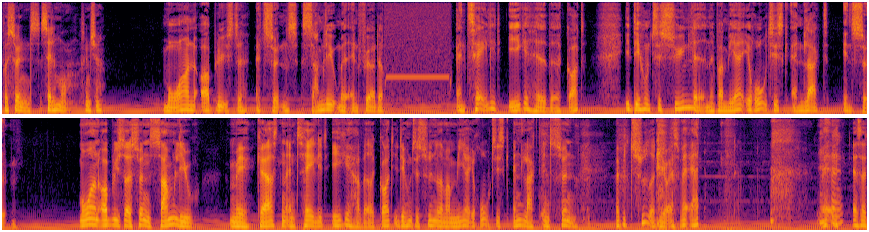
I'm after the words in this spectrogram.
på sønnens selvmord, synes jeg. Moren oplyste, at sønnens samliv med anførte antageligt ikke havde været godt, i det hun til synladende var mere erotisk anlagt end sønnen. Moren oplyser, at sønnens samliv med kæresten antageligt ikke har været godt, i det hun til synligheden var mere erotisk anlagt end sønnen. Hvad betyder det jo? Altså, hvad er det? Hvad er, altså,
